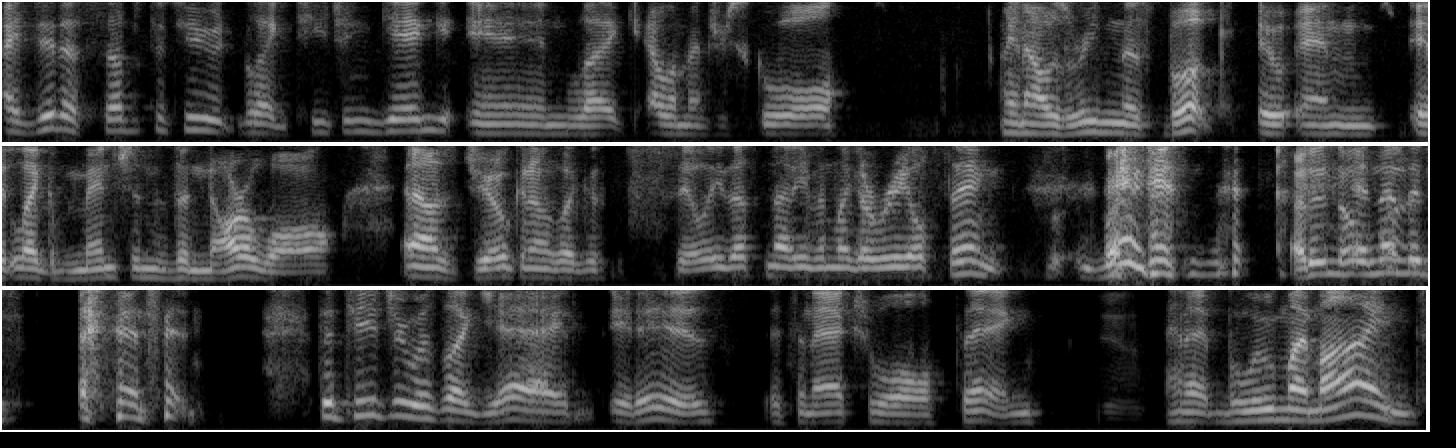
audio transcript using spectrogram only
I did a substitute like teaching gig in like elementary school, and I was reading this book it, and it like mentioned the narwhal, and I was joking. I was like, silly. That's not even like a real thing." Right. and, I didn't know. and it then was. the and the teacher was like, "Yeah, it, it is. It's an actual thing," Yeah. and it blew my mind.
